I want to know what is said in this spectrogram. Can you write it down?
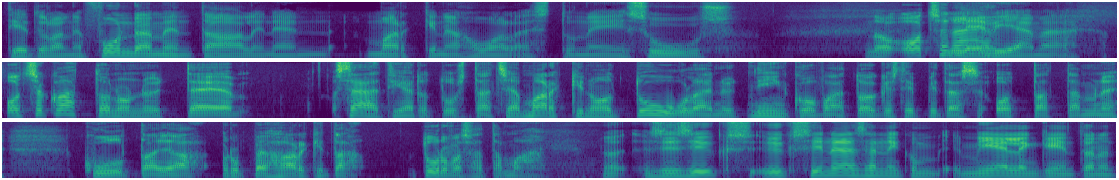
tietynlainen fundamentaalinen markkinahuolestuneisuus no, leviämään. Oletko katsonut nyt te säätiedotusta, että se markkinoilla tuulee nyt niin kova, että oikeasti pitäisi ottaa tämmöinen kulta ja rupea harkita turvasatamaa? No siis yksi, yksi sinänsä niin kuin mielenkiintoinen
